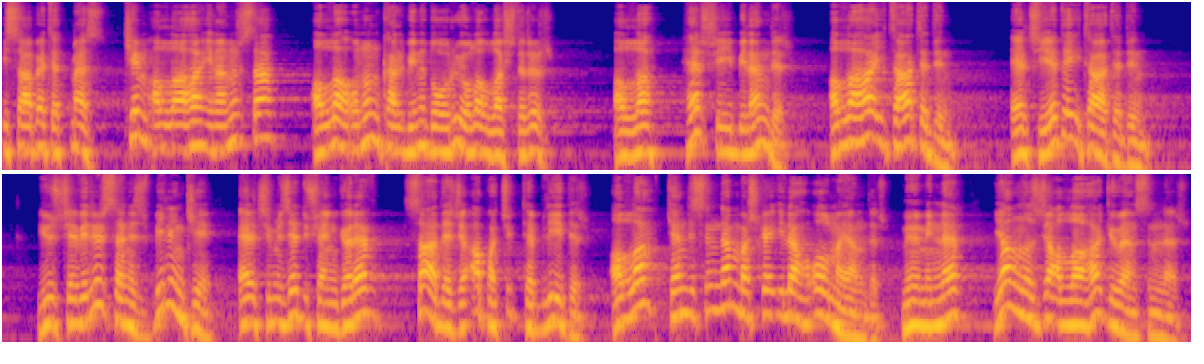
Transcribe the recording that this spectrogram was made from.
isabet etmez. Kim Allah'a inanırsa Allah onun kalbini doğru yola ulaştırır. Allah her şeyi bilendir. Allah'a itaat edin. Elçiye de itaat edin. Yüz çevirirseniz bilin ki elçimize düşen görev sadece apaçık tebliğdir. Allah kendisinden başka ilah olmayandır. Müminler yalnızca Allah'a güvensinler.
